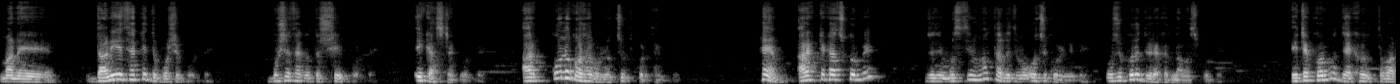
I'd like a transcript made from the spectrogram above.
মানে দাঁড়িয়ে থাকে, তো বসে পড়বে। বসে থাকো, তো শুয়ে পড়বে। এই কাজটা করবে। আর কোনো কথা বলবে চুপ করে থাকবে। হ্যাঁ আরেকটা কাজ করবে, যদি মুসলিম হও তাহলে তুমি অজু করে নেবে। অজু করে দুই রাখাত নামাজ পড়বে। এটা করব, দেখো তোমার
